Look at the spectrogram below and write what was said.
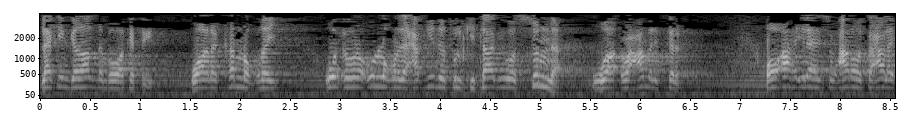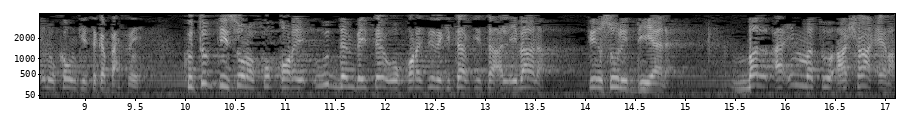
Laakiin gadaal dambe waa ka tegey. Waana ka noqday wuxuuna u noqday caqiidatu lkitaabi wasunna wa camal salaf oo ah ilaahay subxaana wa tacaala inuu kownkiisa ka baxsan yahay kutubtiisuna ku qoray ugu dambaysay uu qoray sida kitaabkiisa alibana fii usuuli diyaana. Bal a'immatu ashaacira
